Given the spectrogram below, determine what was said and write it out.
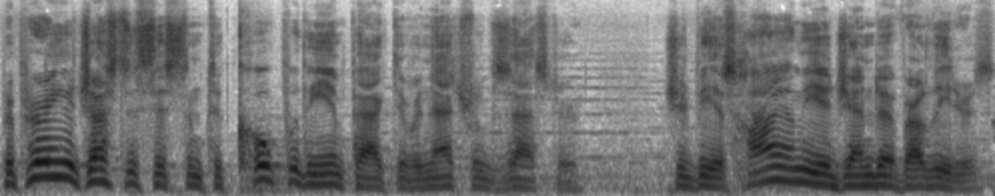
Preparing a justice system to cope with the impact of a natural disaster should be as high on the agenda of our leaders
